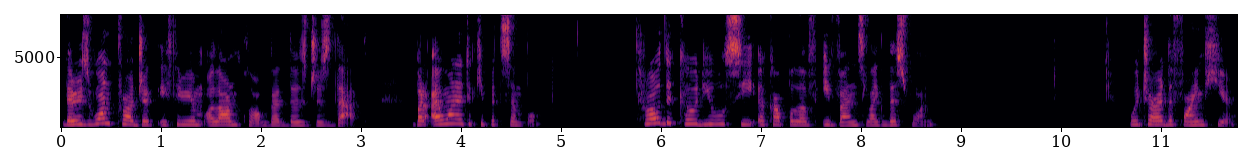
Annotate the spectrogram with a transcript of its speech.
There is one project, Ethereum Alarm Clock, that does just that, but I wanted to keep it simple. Throughout the code, you will see a couple of events like this one, which are defined here.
